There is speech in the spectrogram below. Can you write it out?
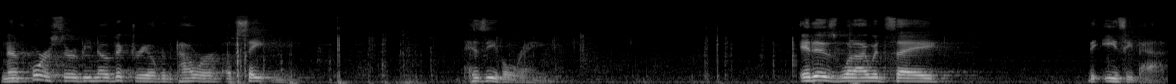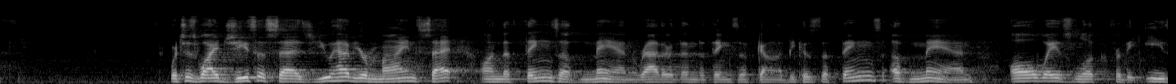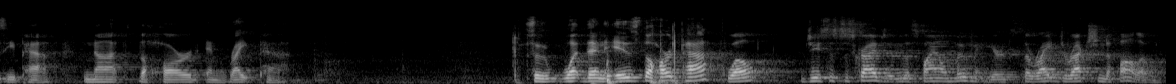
And then, of course, there would be no victory over the power of Satan, his evil reign. It is what I would say the easy path. Which is why Jesus says, You have your mind set on the things of man rather than the things of God, because the things of man always look for the easy path, not the hard and right path. So, what then is the hard path? Well, Jesus describes it in this final movement here. It's the right direction to follow.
